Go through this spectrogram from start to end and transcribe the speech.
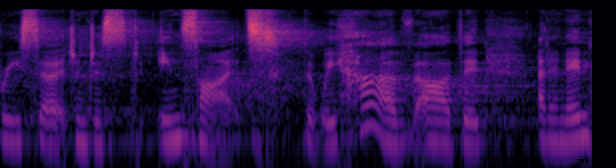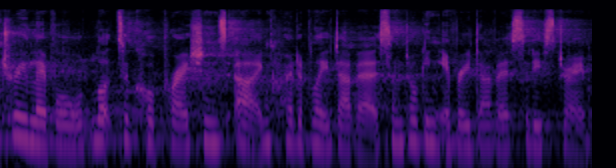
research and just insights that we have are that at an entry level, lots of corporations are incredibly diverse. I'm talking every diversity stream.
